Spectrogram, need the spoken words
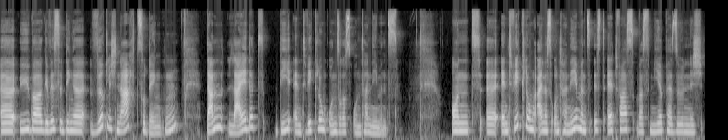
äh, über gewisse Dinge wirklich nachzudenken, dann leidet die Entwicklung unseres Unternehmens. Und äh, Entwicklung eines Unternehmens ist etwas, was mir persönlich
